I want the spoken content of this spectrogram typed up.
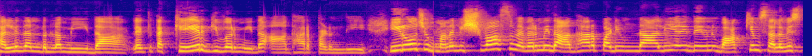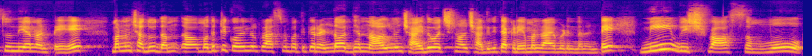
తల్లిదండ్రుల మీద లేకపోతే కేర్ గివర్ మీద ఆధారపడింది. ఈరోజు మన విశ్వాసం ఎవరి మీద ఆధారపడి ఉండాలి అని దేవుని వాక్యం సెలవిస్తుంది అని అంటే మనం చదువుదాం. మొదటి కొరిందులకు రాసిన పత్రిక రెండో అధ్యాయం నాలుగు నుంచి ఐదు వచనాలు చదివితే అక్కడ ఏమని రాయబడింది అంటే మీ విశ్వాసము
